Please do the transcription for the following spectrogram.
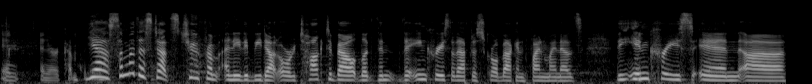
in, in our company. Yeah, some of the stats too from AnitaB.org talked about like the, the increase. I'd have to scroll back and find my notes. The increase in uh,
